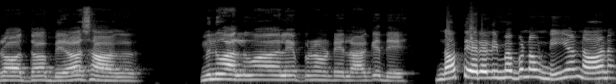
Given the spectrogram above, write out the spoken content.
ਰਾਤ ਦਾ ਵਿਆਹ ਸਾਗ। ਮੈਨੂੰ ਆਲੂਆਂ ਵਾਲੇ ਪਰੌਂਠੇ ਲਾ ਕੇ ਦੇ। ਨਾ ਤੇਰੇ ਲਈ ਮੈਂ ਬਣਾਉਣੀ ਆ ਨਾਨ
